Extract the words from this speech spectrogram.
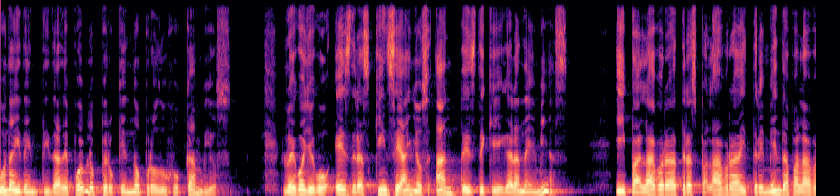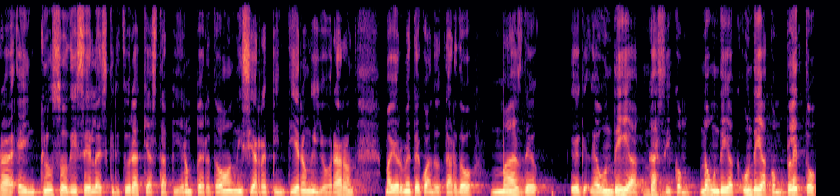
una identidad de pueblo, pero que no produjo cambios. Luego llegó Esdras 15 años antes de que llegara Nehemías. Y palabra tras palabra y tremenda palabra, e incluso dice la escritura que hasta pidieron perdón y se arrepintieron y lloraron, mayormente cuando tardó más de eh, un día casi, no un día, un día completo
